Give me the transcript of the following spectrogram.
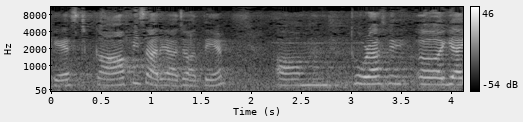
गेस्ट काफ़ी सारे आ जाते हैं um, थोड़ा सी uh, या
